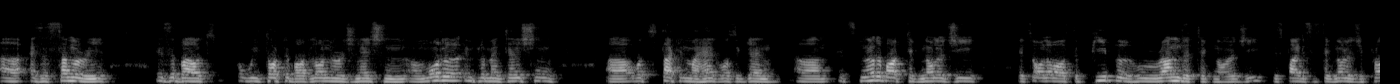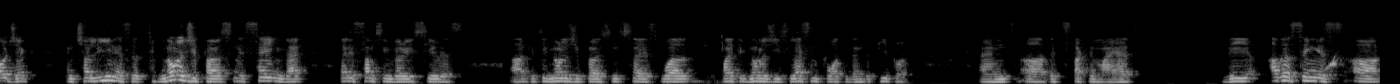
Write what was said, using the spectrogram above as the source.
uh, as a summary is about, we talked about loan origination uh, model implementation. Uh, what stuck in my head was again, um, it's not about technology, it's all about the people who run the technology, despite it's a technology project. And Charlene, as a technology person, is saying that that is something very serious. Uh, a technology person says, well, my technology is less important than the people. And uh, that's stuck in my head. The other thing is uh,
